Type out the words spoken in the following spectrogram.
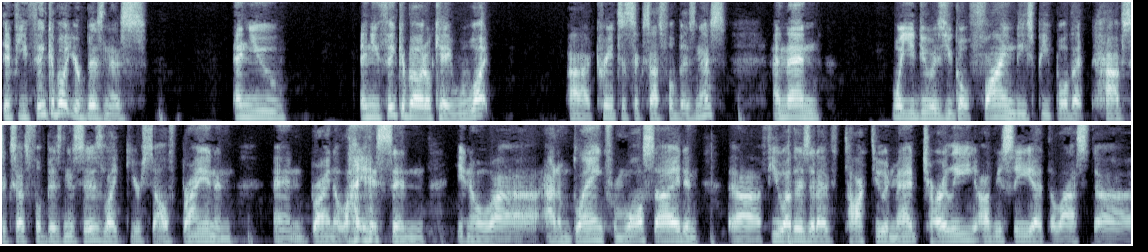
if you think about your business and you and you think about okay, what uh, creates a successful business, and then what you do is you go find these people that have successful businesses like yourself, Brian, and and Brian Elias and you know uh, Adam Blank from Wallside and uh, a few others that I've talked to and met. Charlie, obviously, at the last uh,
